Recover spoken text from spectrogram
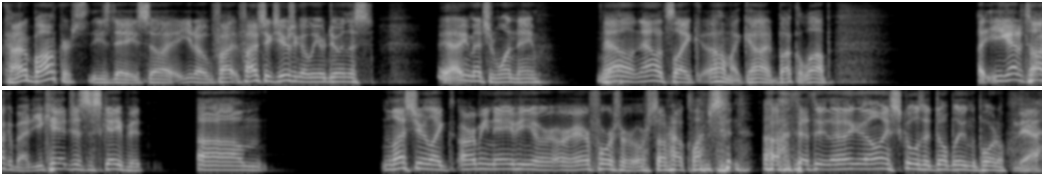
kind of bonkers these days. So uh, you know, five, five six years ago we were doing this. Yeah, you mentioned one name. Now now it's like, oh my god, buckle up. Uh, You got to talk about it. You can't just escape it. Um, unless you're like Army, Navy, or, or Air Force, or, or somehow Clemson. Uh, they're, they're the only schools that don't believe in the portal. Yeah.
